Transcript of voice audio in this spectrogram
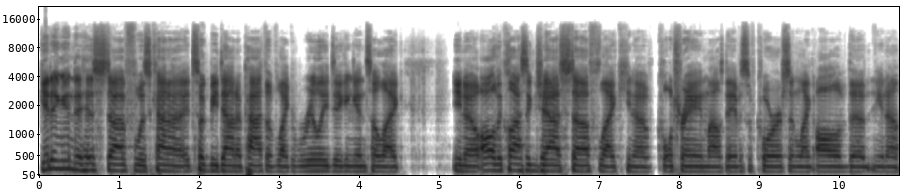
getting into his stuff was kind of it took me down a path of like really digging into like you know all the classic jazz stuff, like you know Coltrane, Miles Davis, of course, and like all of the you know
